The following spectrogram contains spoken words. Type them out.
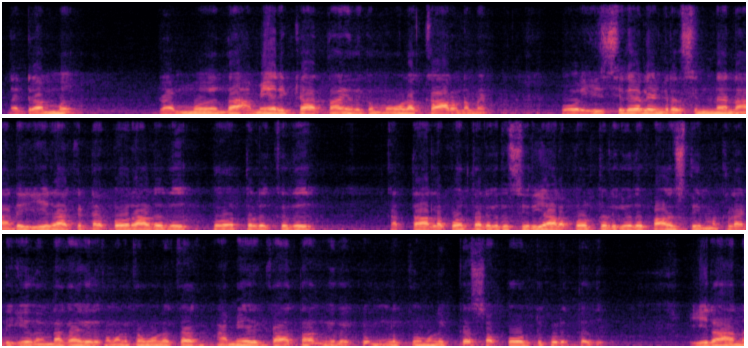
இந்த ட்ரம்மு. ட்ரம்மு தான் அமெரிக்கா தான் இதுக்கு மூல காரணமே. ஒரு இஸ்ரேலுங்கிற சின்ன நாடு ஈராக்கிட்ட போராடுது போர் தடுக்குது கத்தாரில் போர் தடுக்குது சிரியாவில் போர் தடுக்குது பாலஸ்தீன் மக்கள் அடிக்கிறதுனாக்கா இதுக்கு முழுக்க முழுக்க அமெரிக்கா தான் இதுக்கு முழுக்க முழுக்க சப்போர்ட் கொடுத்தது. ஈரான்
